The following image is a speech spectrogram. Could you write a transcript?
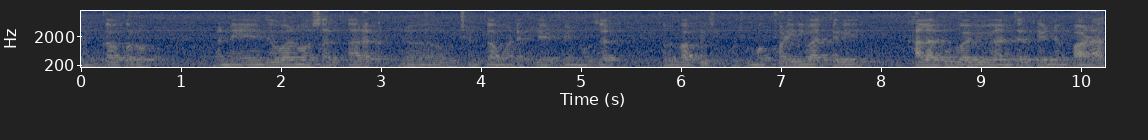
છંટકાવ કરો અને દવાનો અસરકારક છંટકાવ માટે ફ્લેટ ફેન નોઝલ તમે વાપરી શકો છો. મગફળીની વાત કરીએ ખાલા પૂરવા જોઈએ આંતરખેડને પાડા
